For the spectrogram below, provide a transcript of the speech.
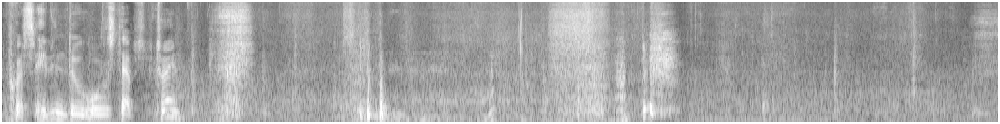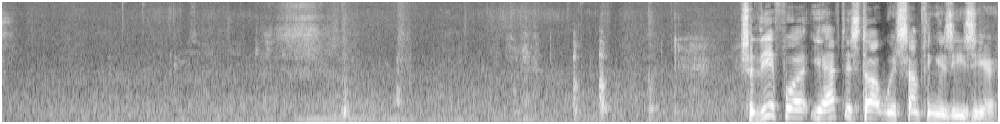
Because he didn't do all the steps between. So therefore, you have to start with something is easier.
